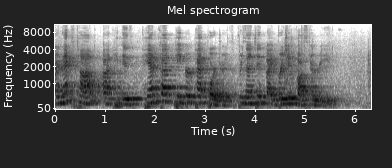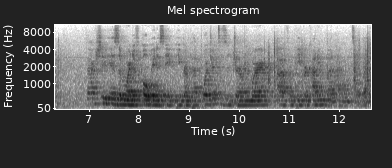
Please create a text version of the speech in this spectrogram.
Our next talk uh, is hand-cut paper pet portraits, presented by Bridget Foster Reed. There actually is a more difficult way to say paper pet portraits. It's a German word uh, for paper cutting, but I won't say that.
